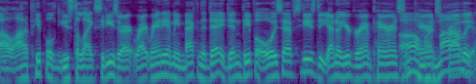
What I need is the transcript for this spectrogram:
a lot of people used to like CDs, right? Right, Randy? I mean, back in the day, didn't people always have CDs? I know your grandparents and oh, parents my mom, probably.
